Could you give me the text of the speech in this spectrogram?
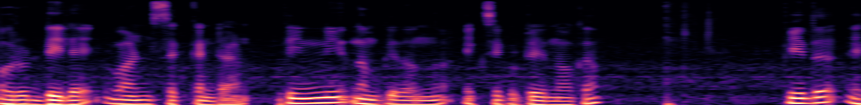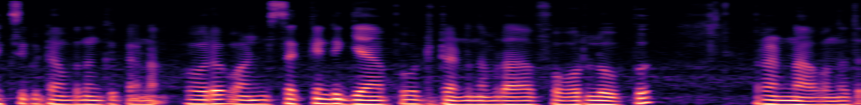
ഒരു ഡിലേ വൺ സെക്കൻഡാണ് പിന്നെ നമുക്കിതൊന്ന് എക്സിക്യൂട്ട് ചെയ്ത് നോക്കാം. അപ്പോൾ ഇത് എക്സിക്യൂട്ട് ആകുമ്പോൾ നമുക്ക് കാണാം. ഓരോ വൺ സെക്കൻഡ് ഗ്യാപ്പ് വിട്ടിട്ടാണ് നമ്മുടെ ആ ഫോർ ലൂപ്പ് റൺ ആവുന്നത്.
